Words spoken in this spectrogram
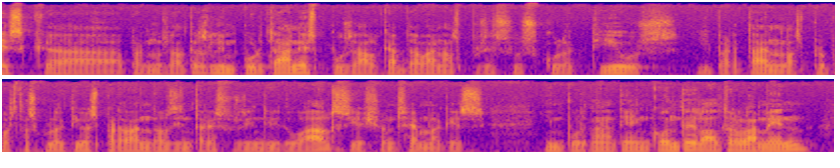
és que per nosaltres l'important és posar al capdavant els processos col·lectius i, per tant, les propostes col·lectives per davant dels interessos individuals, i això em sembla que és important a tenir en compte. I l'altre element és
